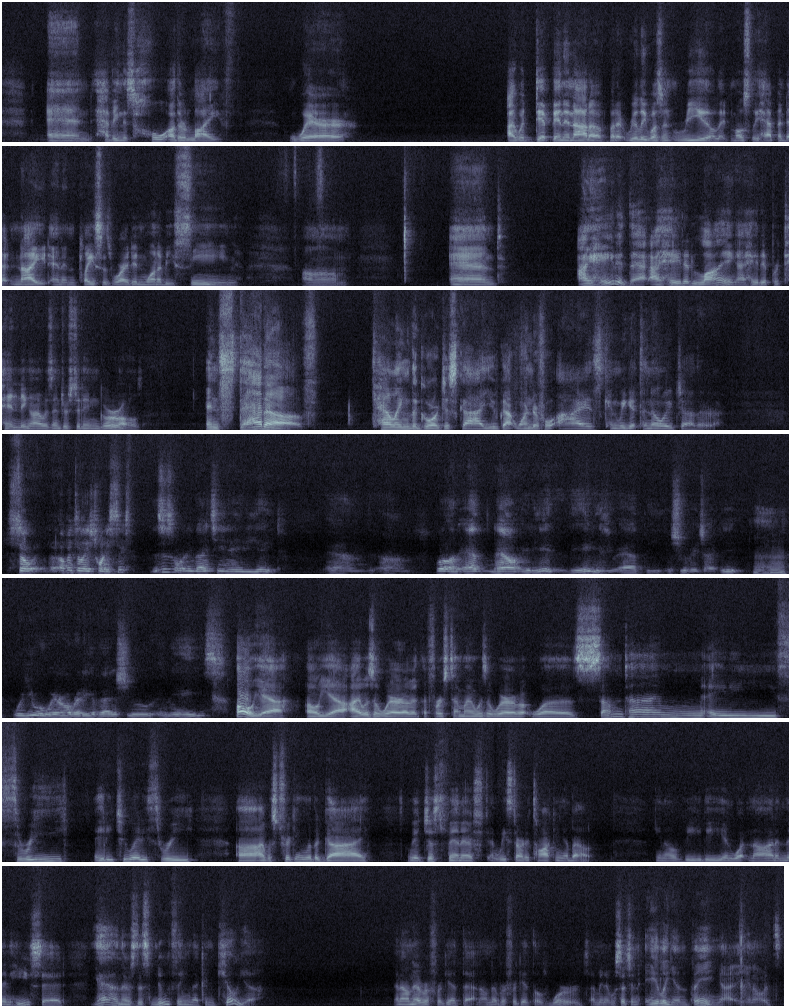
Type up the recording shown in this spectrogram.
and having this whole other life where I would dip in and out of, but it really wasn't real. It mostly happened at night and in places where I didn't want to be seen. Um, and I hated that. I hated lying. I hated pretending I was interested in girls. Instead of telling the gorgeous guy, You've got wonderful eyes, can we get to know each other? So, up until age 26, this is only 1988. And um, well, and add now 88, the 80s, you add the issue of HIV. Mm-hmm. Were you aware already of that issue in the 80s? Oh, yeah. Oh, yeah. I was aware of it. The first time I was aware of it was sometime 83, 82, 83. Uh, I was tricking with a guy. We had just finished, and we started talking about, you know, VD and whatnot. And then he said, Yeah, and there's this new thing that can kill you. And I'll never forget that. And I'll never forget those words. I mean, it was such an alien thing. I, you know, it's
